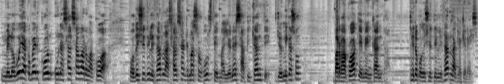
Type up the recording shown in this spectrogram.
me lo voy a comer con una salsa barbacoa. Podéis utilizar la salsa que más os guste, mayonesa, picante. Yo en mi caso, barbacoa que me encanta. Pero podéis utilizar la que queráis.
